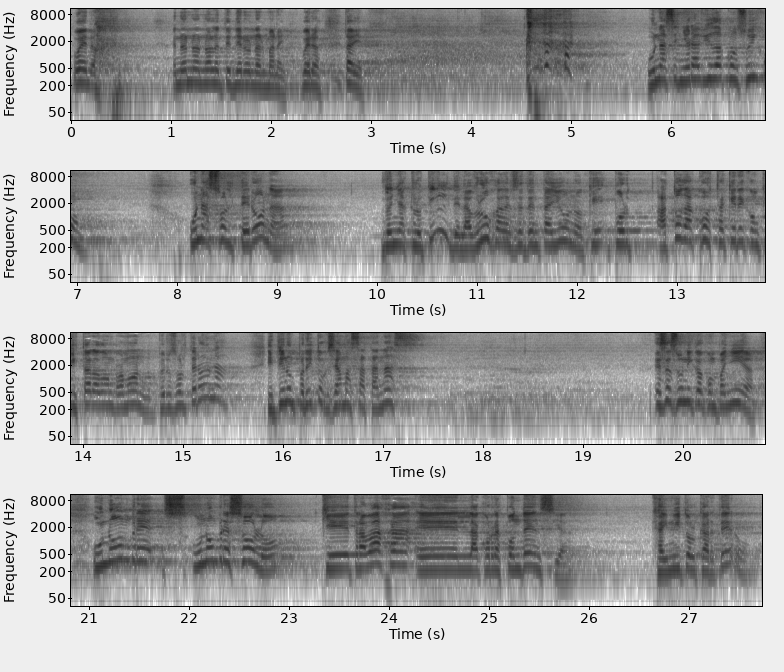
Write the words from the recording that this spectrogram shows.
Bueno, no, no, no lo entendieron, hermana. Bueno, está bien. Una señora viuda con su hijo. Una solterona, doña Clotilde, la bruja del 71, que a toda costa quiere conquistar a don Ramón, pero solterona. Y tiene un perrito que se llama Satanás. Esa es su única compañía. Un hombre, un hombre solo que trabaja en la correspondencia, Jaimito el cartero.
